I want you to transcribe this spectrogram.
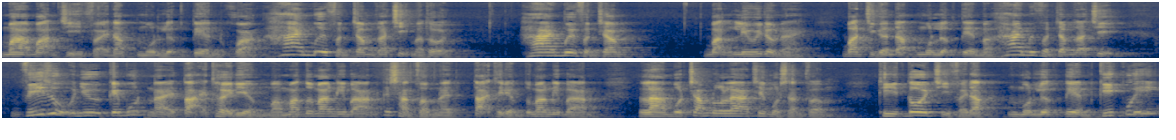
mà bạn chỉ phải đặt một lượng tiền khoảng 20% giá trị mà thôi. 20% bạn lưu ý điều này. Bạn chỉ cần đặt một lượng tiền bằng 20% giá trị. Ví dụ như cái bút này tại thời điểm mà mang tôi mang đi bán, cái sản phẩm này tại thời điểm tôi mang đi bán là 100 đô la trên một sản phẩm, thì tôi chỉ phải đặt một lượng tiền ký quỹ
